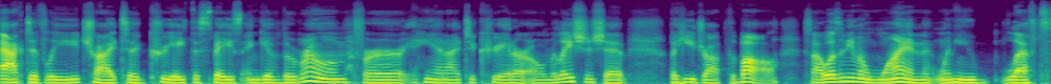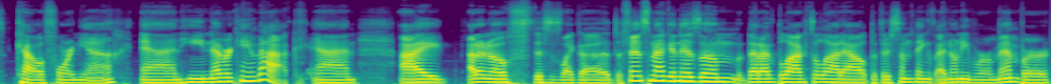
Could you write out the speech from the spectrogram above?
actively tried to create the space and give the room for he and I to create our own relationship, but he dropped the ball. So I wasn't even one when he left California and he never came back. And I I don't know if this is like a defense mechanism that I've blocked a lot out, but there's some things I don't even remember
